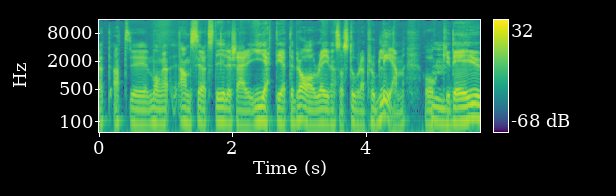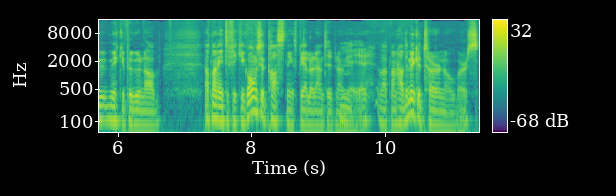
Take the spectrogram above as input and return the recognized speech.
att, att eh, många anser att Steelers är jätte, jättebra och Ravens har stora problem. Och mm. det är ju mycket på grund av att man inte fick igång sitt passningsspel och den typen av mm. grejer. Och att man hade mycket turnovers.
